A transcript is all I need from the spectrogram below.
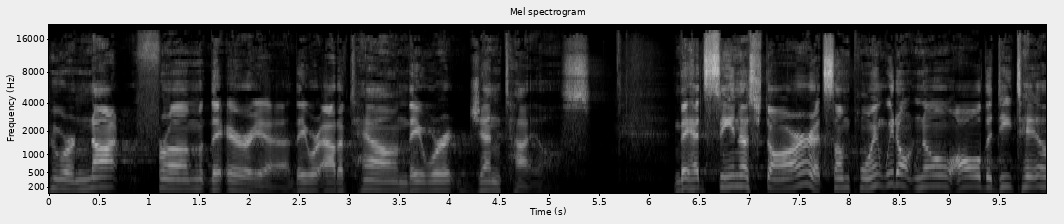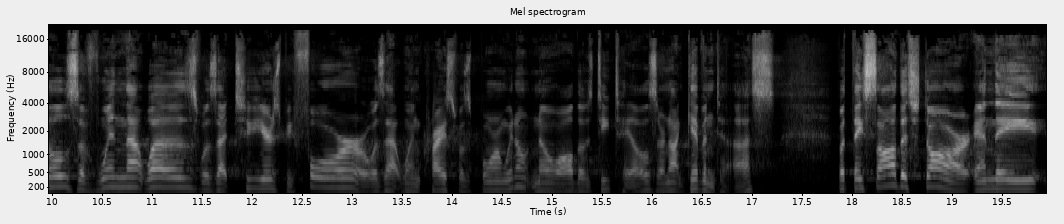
who were not from the area. They were out of town, they were Gentiles. They had seen a star at some point. We don't know all the details of when that was. Was that two years before, or was that when Christ was born? We don't know all those details. They're not given to us. But they saw the star and they,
